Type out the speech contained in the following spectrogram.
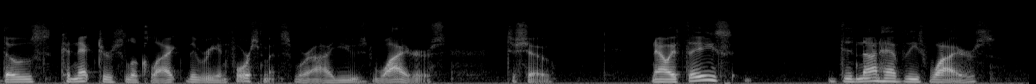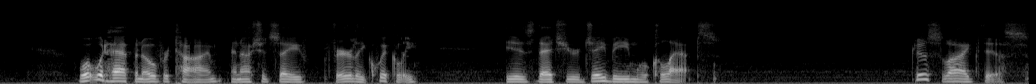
those connectors look like, the reinforcements, where I used wires to show. Now if these did not have these wires, what would happen over time, and I should say fairly quickly, is that your J-beam will collapse. Just like this.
